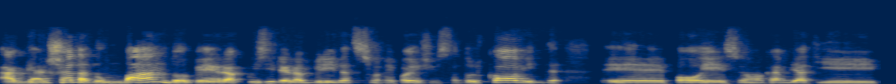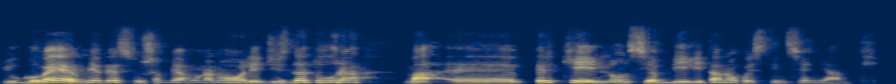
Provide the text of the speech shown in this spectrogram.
agganciata ad un bando per acquisire l'abilitazione. Poi c'è stato il Covid, eh, poi sono cambiati più governi, adesso abbiamo una nuova legislatura ma eh, perché non si abilitano questi insegnanti?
